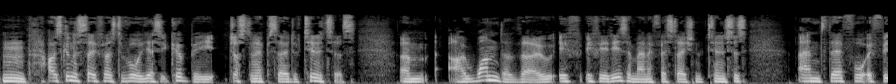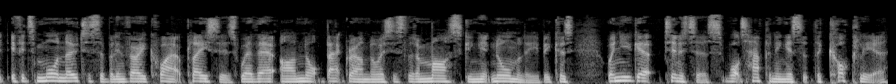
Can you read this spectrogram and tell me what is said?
Mm. I was going to say, first of all, yes, it could be just an episode of tinnitus. Um, I wonder, though, if, if it is a manifestation of tinnitus, and therefore if, it, if it's more noticeable in very quiet places where there are not background noises that are masking it normally. Because when you get tinnitus, what's happening is that the cochlea,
